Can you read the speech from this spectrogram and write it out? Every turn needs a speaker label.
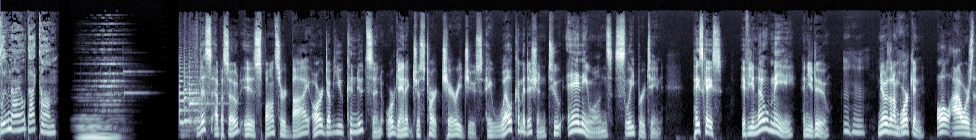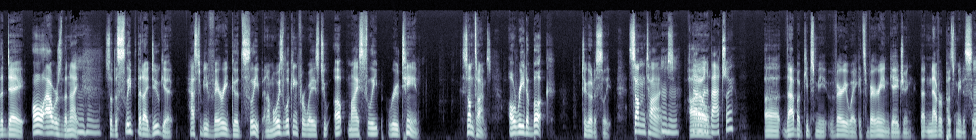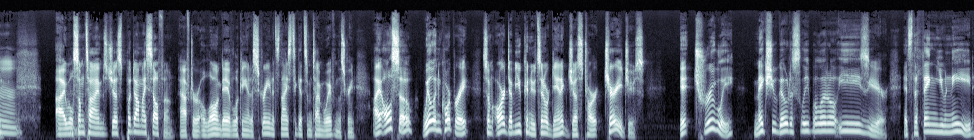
Speaker 1: Bluenile.com.
Speaker 2: This episode is sponsored by R.W. Knudsen Organic Just Tart Cherry Juice, a welcome addition to anyone's sleep routine. Pace case, if you know me, and you do,
Speaker 3: Mm-hmm.
Speaker 2: you know that I'm working all hours of the day, all hours of the night.
Speaker 3: Mm-hmm.
Speaker 2: So the sleep that I do get has to be very good sleep. And I'm always looking for ways to up my sleep routine. Sometimes I'll read a book to go to sleep. Sometimes
Speaker 3: Mm-hmm.
Speaker 2: I'll,
Speaker 3: The Bachelor?
Speaker 2: uh, that book keeps me very awake. It's very engaging. That never puts me to sleep.
Speaker 3: Mm.
Speaker 2: I will sometimes just put down my cell phone after a long day of looking at a screen. It's nice to get some time away from the screen. I also will incorporate some R.W. Knudsen organic Just Tart cherry juice. It truly makes you go to sleep a little easier. It's the thing you need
